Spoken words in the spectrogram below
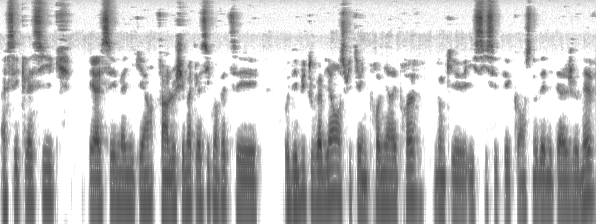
assez classique et assez manichéen. Enfin, le schéma classique, en fait, c'est au début tout va bien, ensuite il y a une première épreuve. Donc euh, ici, c'était quand Snowden était à Genève.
